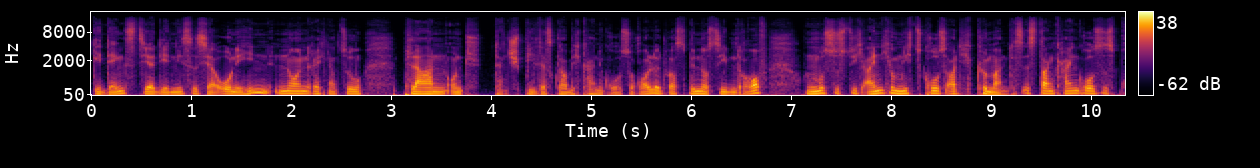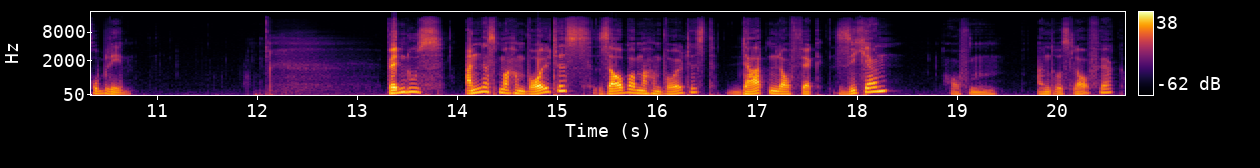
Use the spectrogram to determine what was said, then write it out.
Gedenkst ja dir nächstes Jahr ohnehin einen neuen Rechner zu planen und dann spielt das, glaube ich, keine große Rolle. Du hast Windows 7 drauf und musstest dich eigentlich um nichts großartig kümmern. Das ist dann kein großes Problem. Wenn du es anders machen wolltest, sauber machen wolltest, Datenlaufwerk sichern auf ein anderes Laufwerk.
